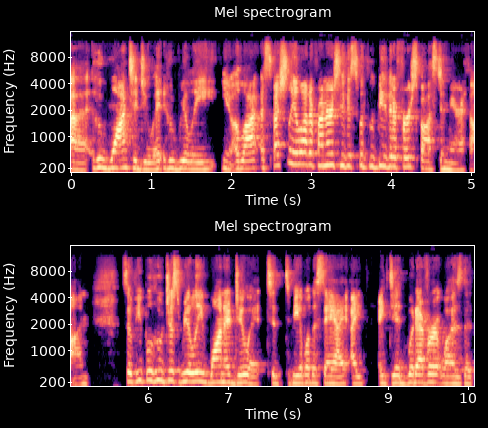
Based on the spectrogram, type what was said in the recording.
uh, who want to do it, who really, you know, a lot, especially a lot of runners who this would, would be their first Boston Marathon. So people who just really want to do it to, to be able to say, I, I, I did whatever it was that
